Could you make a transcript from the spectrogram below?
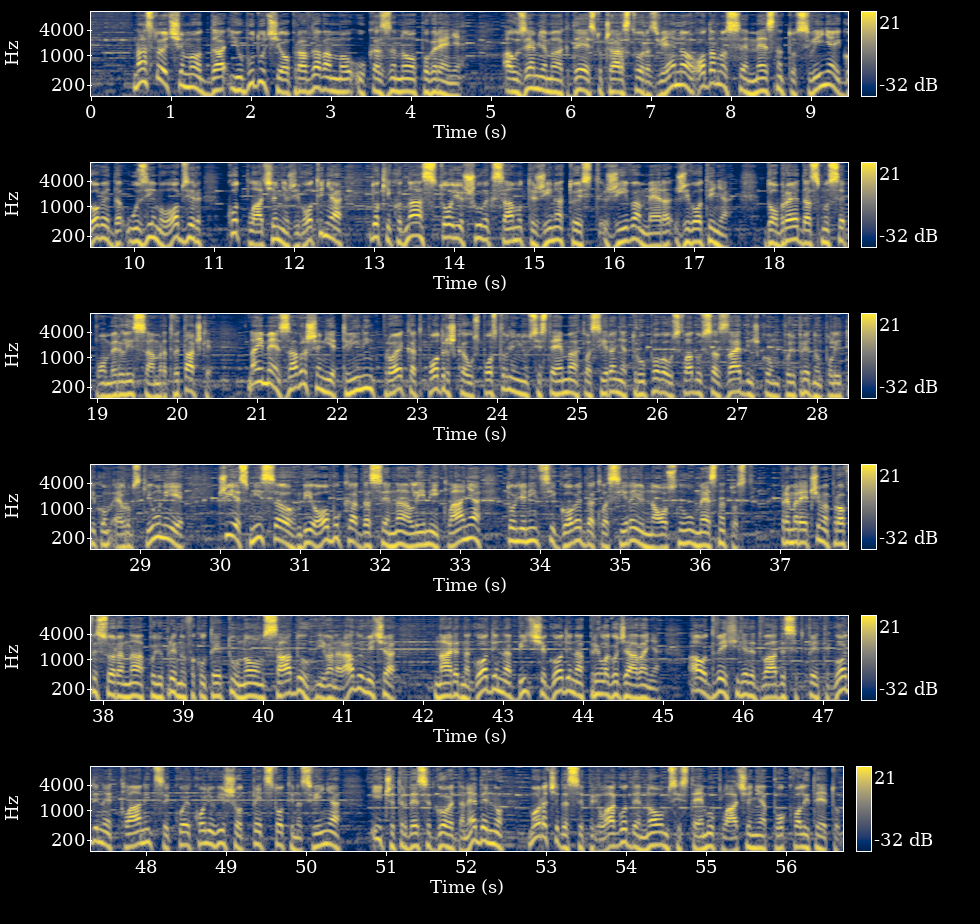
Nastojat ćemo da i u buduće opravdavamo ukazano poverenje – a u zemljama gde je stočarstvo razvijeno, odavno se mesnato svinja i goveda uzima u obzir kod plaćanja životinja, dok je kod nas to još uvek samo težina, to jest živa mera životinja. Dobro je da smo se pomerili sa mrtve tačke – Naime, završen je twinning projekat podrška uspostavljanju sistema klasiranja trupova u skladu sa zajedničkom poljoprivrednom politikom Evropske unije, čiji je smisao bio obuka da se na liniji klanja tovljenici goveda klasiraju na osnovu mesnatosti. Prema rečima profesora na Poljoprivrednom fakultetu u Novom Sadu Ivana Radovića, naredna godina biće godina prilagođavanja, a od 2025. godine klanice koje kolju više od 500 svinja i 40 goveda nedeljno moraće da se prilagode novom sistemu plaćanja po kvalitetu.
